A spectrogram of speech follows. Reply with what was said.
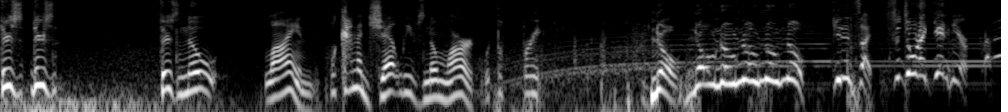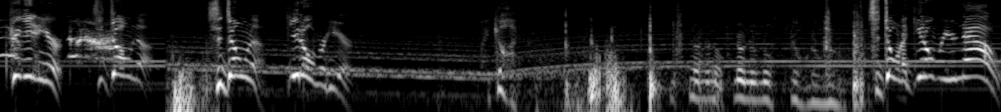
there's there's there's no line. What kind of jet leaves no mark? What the frick? No, no, no, no, no, no! Get inside! Sedona, get in here! Get in here! Sedona! Sedona! Get over here! Oh my god! No, no, no, no, no, no, no, no, no. Sedona, get over here now!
